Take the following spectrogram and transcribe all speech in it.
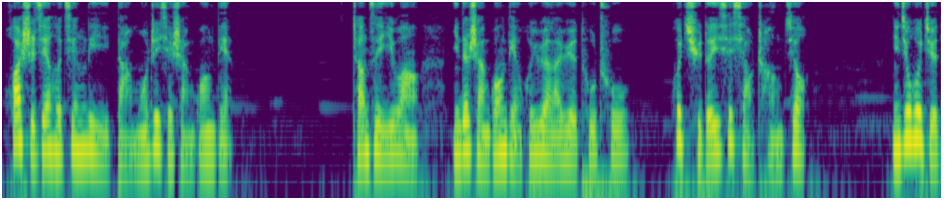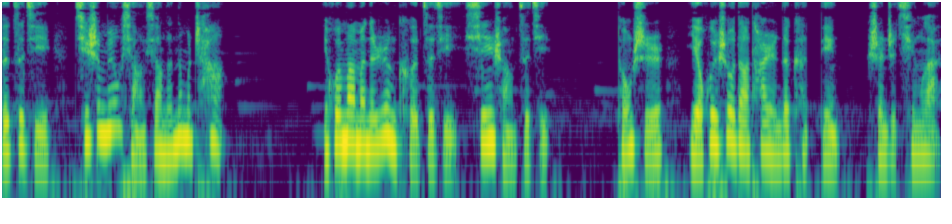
花时间和精力打磨这些闪光点。长此以往，你的闪光点会越来越突出，会取得一些小成就，你就会觉得自己其实没有想象的那么差。你会慢慢的认可自己，欣赏自己，同时也会受到他人的肯定甚至青睐。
